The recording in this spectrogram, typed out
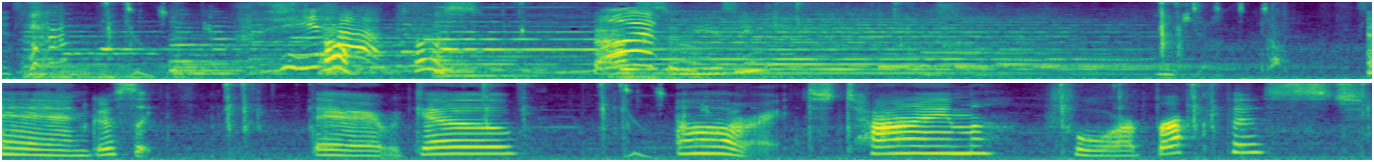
Oh, that was fast and easy. And go to sleep. There we go. Alright, time for breakfast.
